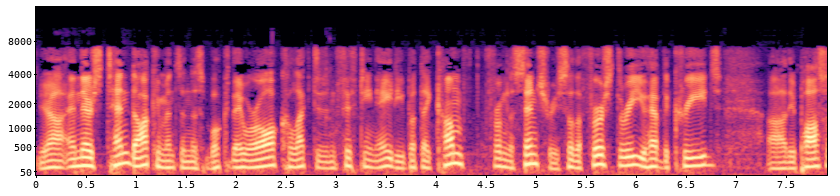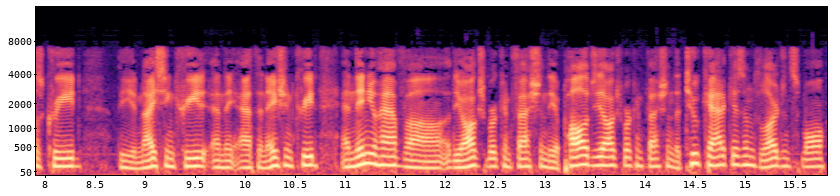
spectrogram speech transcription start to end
Yeah, and there's 10 documents in this book. They were all collected in 1580, but they come from the century. So the first three, you have the creeds, uh, the Apostles' Creed, the Nicene Creed, and the Athanasian Creed. And then you have uh, the Augsburg Confession, the Apology of the Augsburg Confession, the two catechisms, large and small,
